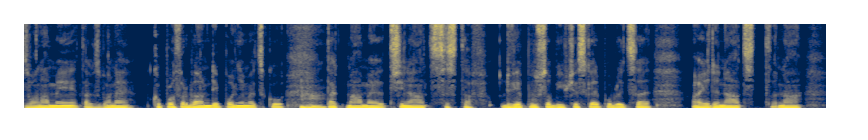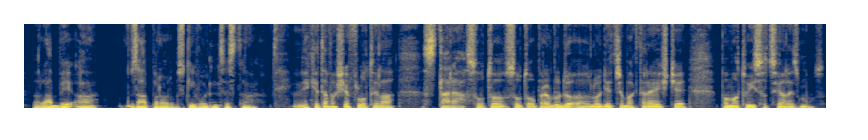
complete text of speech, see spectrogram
s vanami, takzvané Koppelverbandy po Německu, uh-huh. tak máme 13 sestav. Dvě působí v České republice a 11 na Laby a v západoevropských vodních cestách. Jak je ta vaše flotila stará? Jsou to, jsou to opravdu do, lodě třeba, které ještě pamatují socialismus?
